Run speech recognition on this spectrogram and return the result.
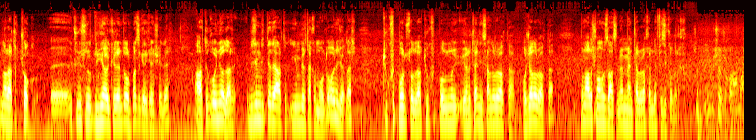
Bunlar artık çok 3. sınıf dünya ülkelerinde olması gereken şeyler. Artık oynuyorlar. Bizim ligde de artık 21 takım oldu. Oynayacaklar. Türk futbolcusu olarak, Türk futbolunu yöneten insanlar olarak da, hocalar olarak da buna alışmamız lazım. Hem mental olarak hem de fizik olarak. İyi bir çocuk o ama.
